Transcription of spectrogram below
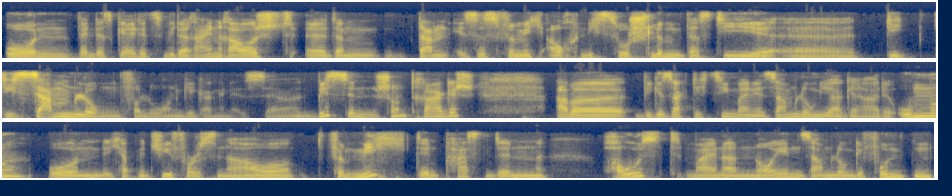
Und wenn das Geld jetzt wieder reinrauscht, äh, dann, dann ist es für mich auch nicht so schlimm, dass die, äh, die, die Sammlung verloren gegangen ist. Ja. Ein bisschen schon tragisch, aber wie gesagt, ich ziehe meine Sammlung ja gerade um und ich habe mit GeForce Now für mich den passenden Host meiner neuen Sammlung gefunden.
